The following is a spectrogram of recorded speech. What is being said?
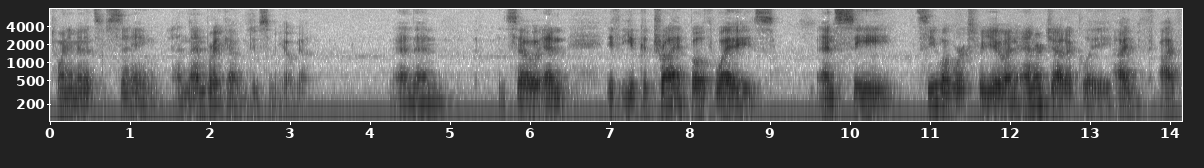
20 minutes of sitting and then break out and do some yoga. And then, so, and if you could try it both ways and see see what works for you and energetically I've, I've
